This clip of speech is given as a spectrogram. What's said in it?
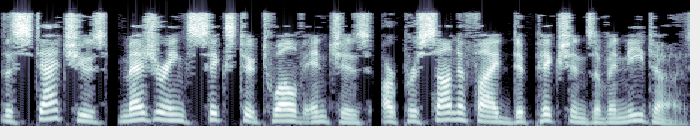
The statues, measuring 6 to 12 inches, are personified depictions of Anitos.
